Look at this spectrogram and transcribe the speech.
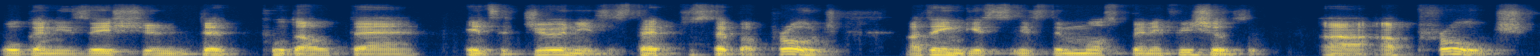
organization that put out there, it's a journey, it's a step-to-step approach. I think it's, is the most beneficial uh, approach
